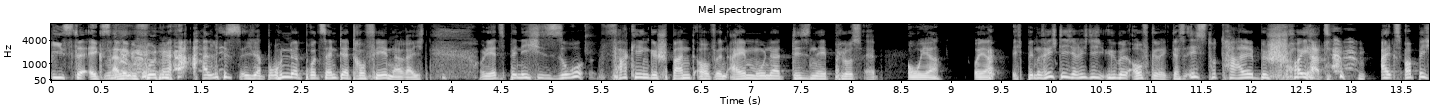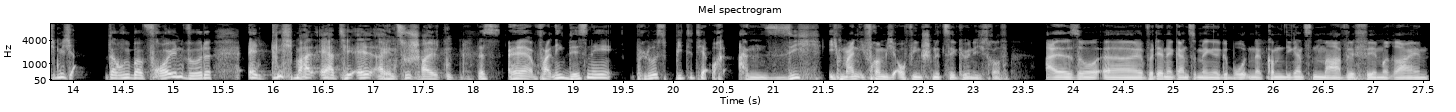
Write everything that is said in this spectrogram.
Die Easter Eggs alle gefunden. Alles, ich habe 100% der Trophäen erreicht. Und jetzt bin ich so fucking gespannt auf in einem Monat Disney Plus App. Oh ja. Oh ja. Ich bin richtig, richtig übel aufgeregt. Das ist total bescheuert. Als ob ich mich darüber freuen würde, endlich mal RTL einzuschalten. Das, äh, vor allen Dingen Disney Plus bietet ja auch an sich, ich meine, ich freue mich auch wie ein Schnitzelkönig drauf. Also äh, wird ja eine ganze Menge geboten. Da kommen die ganzen Marvel-Filme rein,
